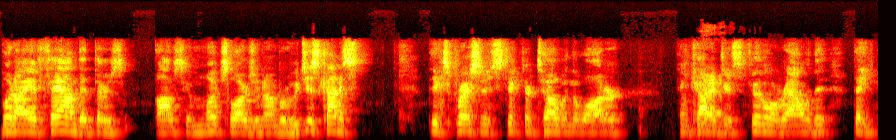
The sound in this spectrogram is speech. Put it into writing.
But I have found that there's obviously a much larger number who just kind of the expression is stick their toe in the water and kind yeah. of just fiddle around with it. They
